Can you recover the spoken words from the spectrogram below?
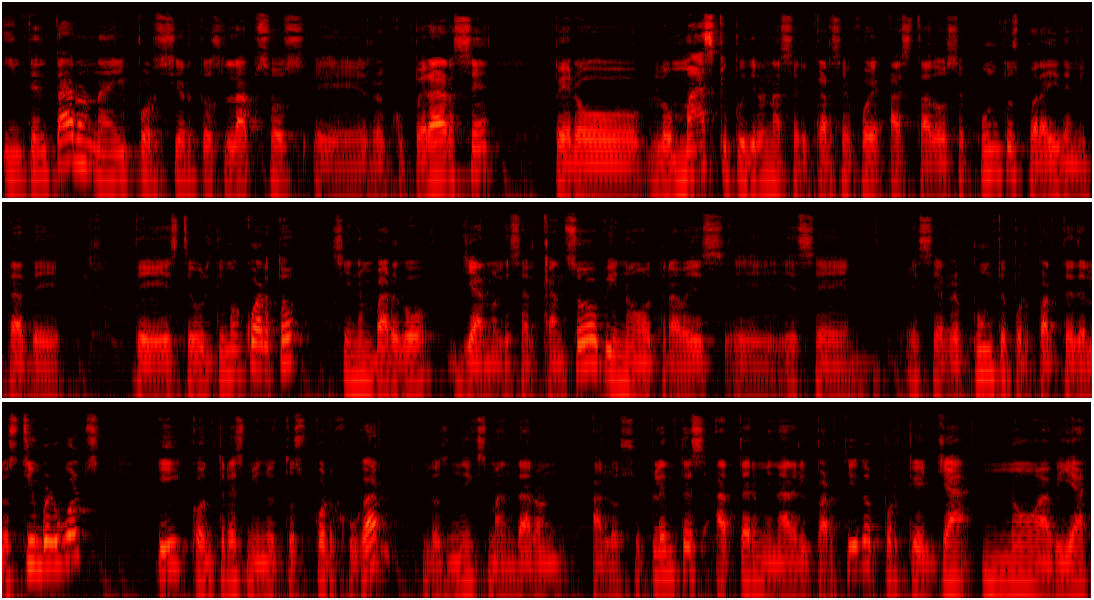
intentaron ahí por ciertos lapsos eh, recuperarse, pero lo más que pudieron acercarse fue hasta 12 puntos por ahí de mitad de, este último cuarto. Sin embargo, ya no les alcanzó, vino otra vez eh, ese, ese repunte por parte de los Timberwolves y con 3 minutos por jugar, los Knicks mandaron a los suplentes a terminar el partido porque ya no había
